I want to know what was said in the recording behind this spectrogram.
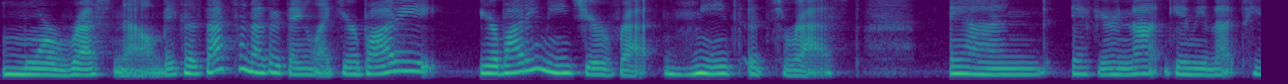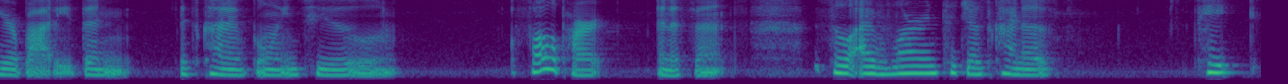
more rest now because that's another thing like your body your body needs your rest needs its rest. And if you're not giving that to your body, then it's kind of going to fall apart in a sense. So I've learned to just kind of take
